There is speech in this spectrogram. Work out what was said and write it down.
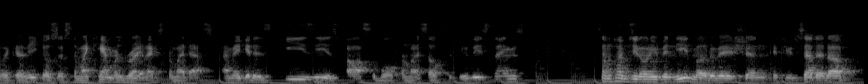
like an ecosystem. My camera's right next to my desk. I make it as easy as possible for myself to do these things. Sometimes you don't even need motivation if you set it up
